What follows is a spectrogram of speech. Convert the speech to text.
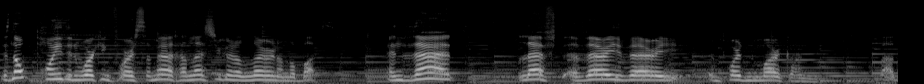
there's no point in working for Ohr Somayach unless you're going to learn on the bus. And that left a very, very important mark on me. About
